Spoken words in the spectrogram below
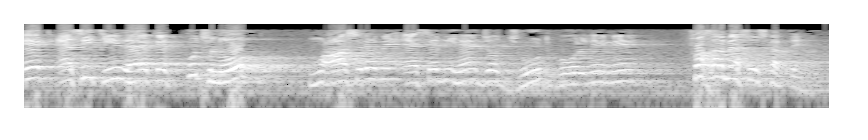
ایک ایسی چیز ہے کہ کچھ لوگ معاشرے میں ایسے بھی ہیں جو جھوٹ بولنے میں فخر محسوس کرتے ہیں۔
